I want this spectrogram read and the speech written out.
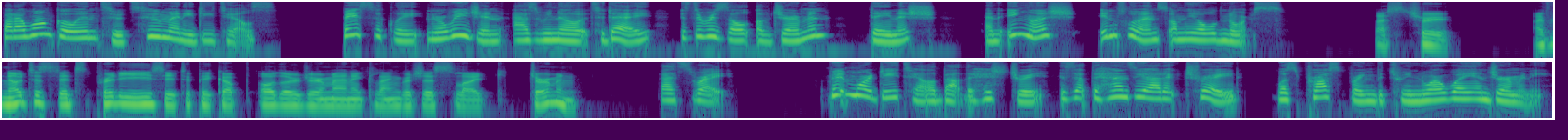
but I won't go into too many details. Basically, Norwegian, as we know it today, is the result of German, Danish, and English influence on the Old Norse. That's true. I've noticed it's pretty easy to pick up other Germanic languages like German. That's right. A bit more detail about the history is that the Hanseatic trade was prospering between Norway and Germany.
